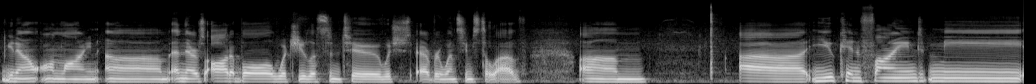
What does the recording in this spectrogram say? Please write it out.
You know, online. Um, and there's Audible, which you listen to, which everyone seems to love. Um, uh, you can find me.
